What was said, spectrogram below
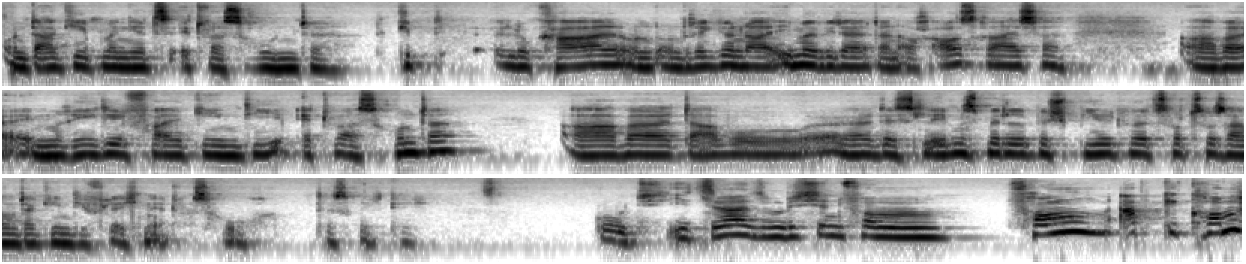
Und da geht man jetzt etwas runter. Es gibt lokal und, und regional immer wieder dann auch Ausreißer aber im Regelfall gehen die etwas runter. Aber da, wo äh, das Lebensmittel bespielt wird, sozusagen, da gehen die Flächen etwas hoch. Das ist richtig. Gut, jetzt sind wir so ein bisschen vom Fonds abgekommen.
